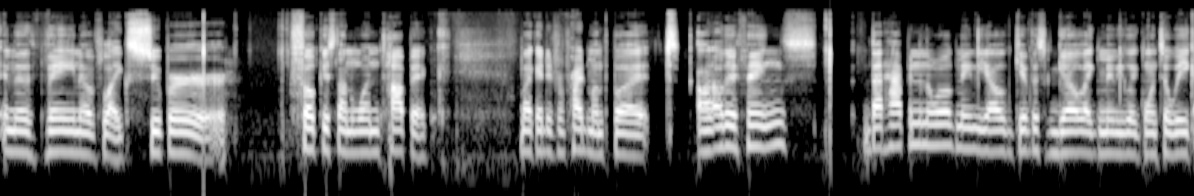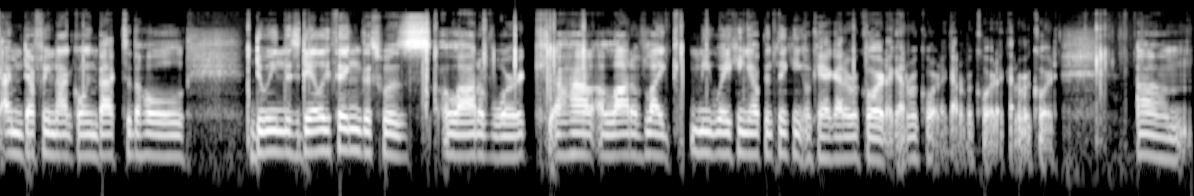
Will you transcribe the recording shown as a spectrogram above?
in the vein of like super focused on one topic like I did for Pride Month, but on other things that happen in the world, maybe I'll give this a go like maybe like once a week. I'm definitely not going back to the whole doing this daily thing. This was a lot of work, a lot of like me waking up and thinking, okay, I gotta record, I gotta record, I gotta record, I gotta record. Um,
